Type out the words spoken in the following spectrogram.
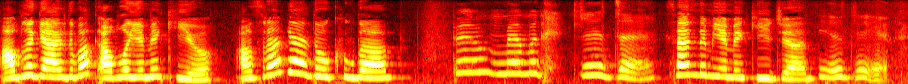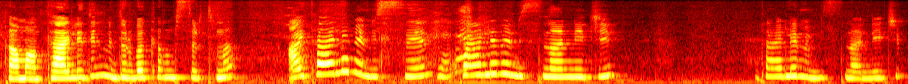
Abla geldi bak. Abla yemek yiyor. Azra geldi okuldan. Ben yiyeceğim. Sen de mi yemek yiyeceksin? Yiyeceğim. Tamam. Terledin mi? Dur bakalım sırtına. Ay terlememişsin. Terlememişsin anneciğim. Terlememişsin anneciğim.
